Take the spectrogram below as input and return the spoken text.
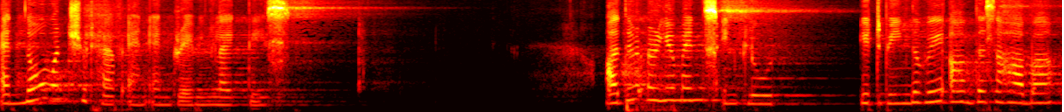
and no one should have an engraving like this. Other arguments include it being the way of the Sahaba,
